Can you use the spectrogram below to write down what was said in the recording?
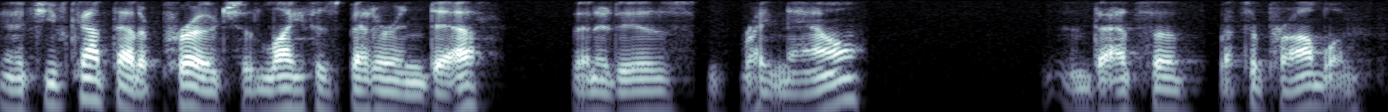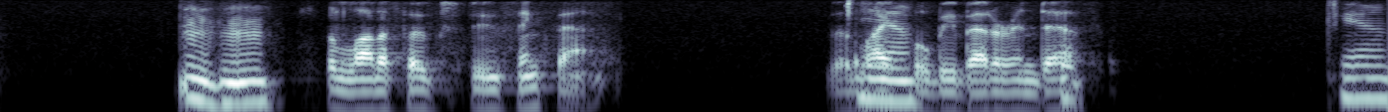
and if you've got that approach that life is better in death than it is right now, that's a that's a problem. Mm-hmm. But a lot of folks do think that that Yeah. life will be better in death. Yeah,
